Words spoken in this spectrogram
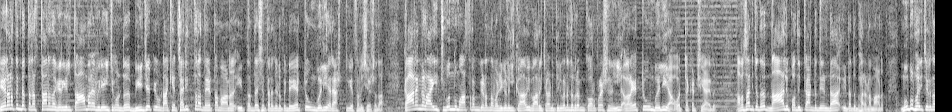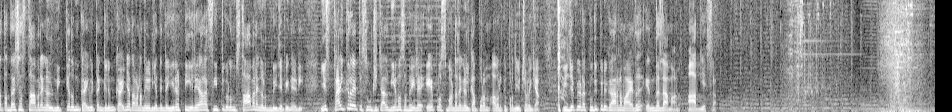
കേരളത്തിന്റെ തലസ്ഥാന നഗരിയിൽ താമര വിരയിച്ചുകൊണ്ട് ബി ജെ പി ഉണ്ടാക്കിയ ചരിത്ര നേട്ടമാണ് ഈ തദ്ദേശ തെരഞ്ഞെടുപ്പിന്റെ ഏറ്റവും വലിയ രാഷ്ട്രീയ സവിശേഷത. കാലങ്ങളായി ചുവന്നു മാത്രം കിടന്ന വഴികളിൽ കാവി പാറിച്ചാണ് തിരുവനന്തപുരം കോർപ്പറേഷനിൽ അവർ ഏറ്റവും വലിയ ഒറ്റക്കക്ഷിയായത്. അവസാനിച്ചത് നാല് പതിറ്റാണ്ട് നീണ്ട ഇടത് ഭരണമാണ്. മുമ്പ് ഭരിച്ചിരുന്ന തദ്ദേശ സ്ഥാപനങ്ങൾ മിക്കതും കൈവിട്ടെങ്കിലും കഴിഞ്ഞ തവണ നേടിയതിന്റെ ഇരട്ടിയിലേറെ സീറ്റുകളും സ്ഥാപനങ്ങളും ബി ജെ പി നേടി. ഈ സ്ട്രൈക്ക് റേറ്റ് സൂക്ഷിച്ചാൽ നിയമസഭയിലെ എ പ്ലസ് മണ്ഡലങ്ങൾക്കപ്പുറം അവർക്ക് പ്രതീക്ഷ വയ്ക്കാം. ബി ജെ പിയുടെ കുതിപ്പിന് കാരണമായത് എന്തെല്ലാമാണ്? ആർ ഡി എക്സ്ട്രാ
